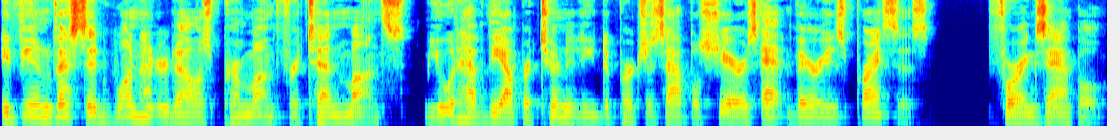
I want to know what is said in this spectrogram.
If you invested $100 per month for 10 months, you would have the opportunity to purchase Apple shares at various prices. For example,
